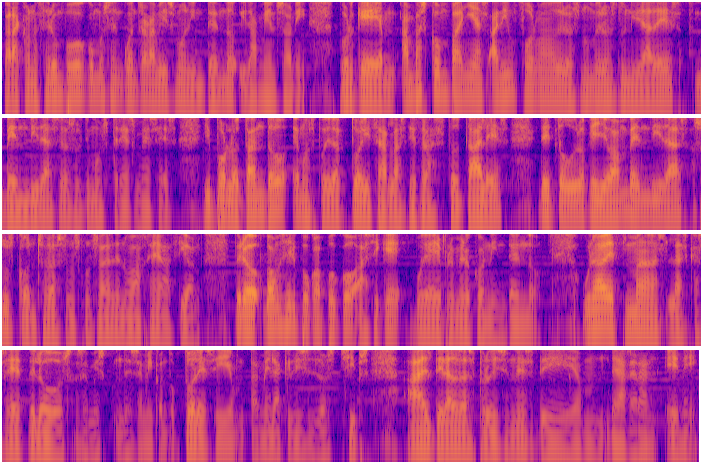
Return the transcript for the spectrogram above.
para, conocer un poco cómo se encuentra ahora mismo Nintendo y también Sony. Porque mm, ambas compañías han informado de los números de unidades vendidas en los últimos tres meses y por lo tanto hemos podido actualizar las cifras totales de todo lo que llevan vendidas sus consolas, sus consolas de nueva generación. Pero vamos a ir poco a poco, así que voy a ir primero con Nintendo. Una vez más, la escasez de los semiconductores y mm, también la crisis de los chips ha alterado las previsiones de, mm, de, la gran N.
